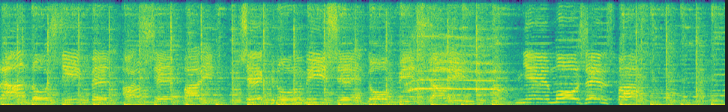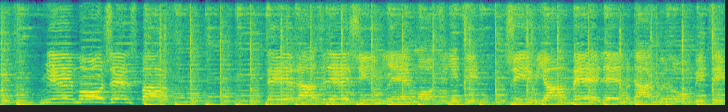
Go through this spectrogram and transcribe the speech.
ráno štípem a še parí. Šeknul mi še do pišťaly, nemôžem spať, nemôžem spať. Teraz ležím v nemocnici, živia melem na krupici.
